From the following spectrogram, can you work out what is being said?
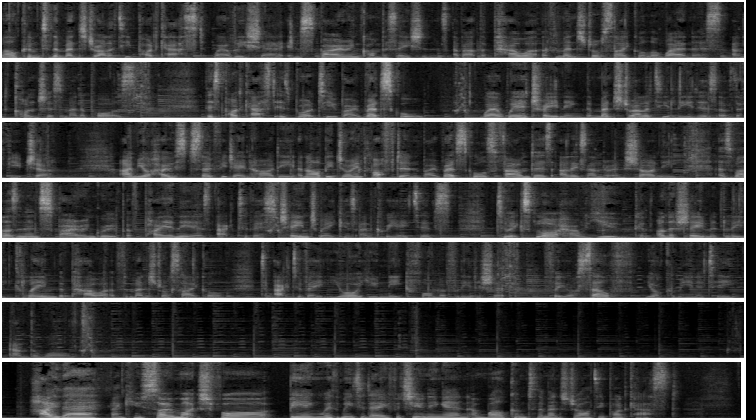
Welcome to the Menstruality Podcast, where we share inspiring conversations about the power of menstrual cycle awareness and conscious menopause. This podcast is brought to you by Red School, where we're training the menstruality leaders of the future. I'm your host, Sophie Jane Hardy, and I'll be joined often by Red School's founders, Alexandra and Sjanie, as well as an inspiring group of pioneers, activists, changemakers, and creatives to explore how you can unashamedly claim the power of the menstrual cycle to activate your unique form of leadership for yourself, your community, and the world. Hi there. Thank you so much for being with me today, for tuning in, and welcome to the Menstruality Podcast.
